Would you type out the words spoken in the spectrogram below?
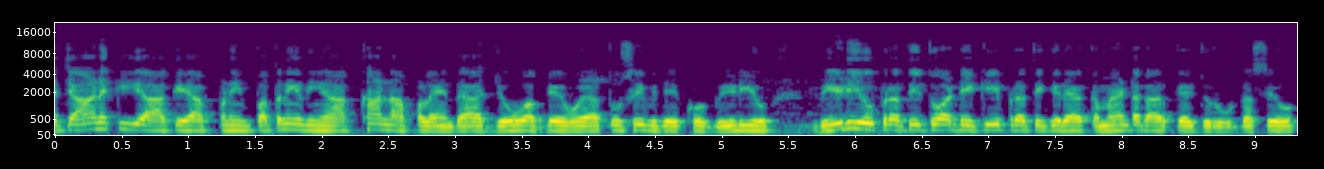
ਅਚਾਨਕ ਹੀ ਆ ਕੇ ਆਪਣੀ ਪਤਨੀ ਦੀਆਂ ਅੱਖਾਂ ਨੱਪ ਲੈਂਦਾ ਜੋ ਅੱਗੇ ਹੋਇਆ, ਤੁਸੀਂ ਵੀ ਦੇਖੋ ਵੀਡੀਓ। ਵੀਡੀਓ ਪ੍ਰਤੀ ਤੁਹਾਡੀ ਕੀ ਪ੍ਰਤੀਕਿਰਿਆ, ਕਮੈਂਟ ਕਰਕੇ ਜਰੂਰ ਦੱਸਿਓ।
